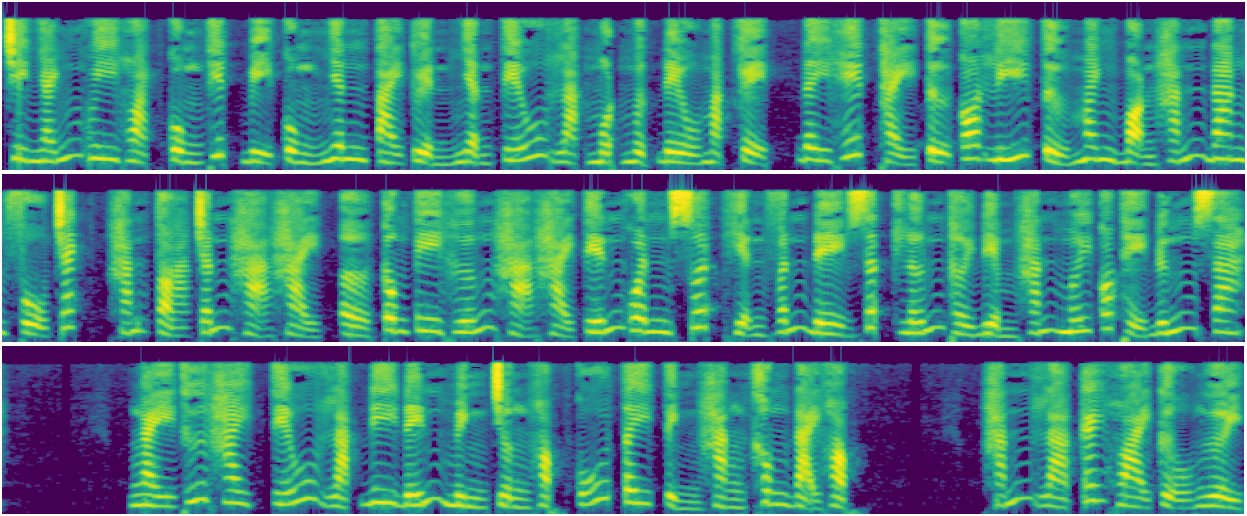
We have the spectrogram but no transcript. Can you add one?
chi nhánh quy hoạch cùng thiết bị cùng nhân tài tuyển nhận tiếu Lạc một mực đều mặc kệ, đây hết thảy tự có Lý Tử Manh bọn hắn đang phụ trách, hắn tỏa chấn Hạ Hải, ở công ty hướng Hạ Hải tiến quân xuất hiện vấn đề rất lớn thời điểm hắn mới có thể đứng ra. Ngày thứ hai Tiếu Lạc đi đến mình trường học cũ Tây tỉnh Hàng không đại học. Hắn là cái hoài cựu người,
